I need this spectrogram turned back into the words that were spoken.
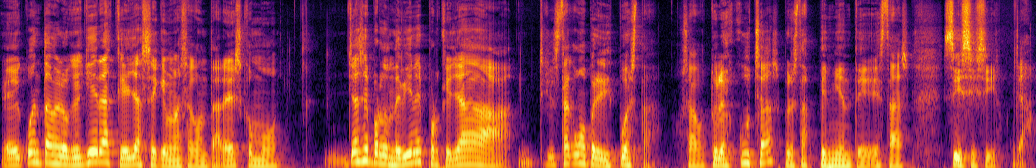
eh, cuéntame lo que quieras, que ya sé que me vas a contar. Es como, ya sé por dónde vienes porque ya está como predispuesta. O sea, tú lo escuchas, pero estás pendiente, estás, sí, sí, sí, ya.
